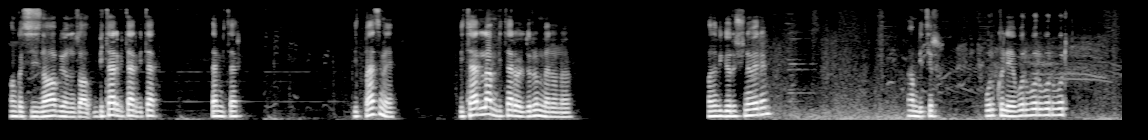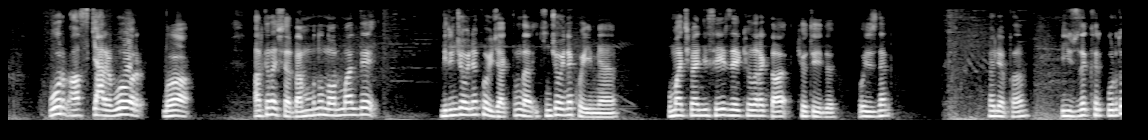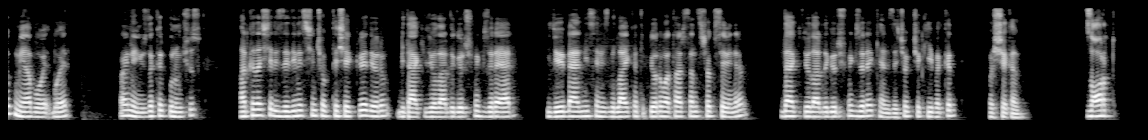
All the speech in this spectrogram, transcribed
Kanka siz ne yapıyorsunuz? Biter biter biter. Biten biter. Bitmez mi? Biter lan biter öldürürüm ben onu. Bana bir görüşünü verin. Tamam bitir. Vur kuleye vur vur vur vur. Vur asker vur. Bu. Arkadaşlar ben bunu normalde birinci oyuna koyacaktım da ikinci oyuna koyayım ya. Bu maç bence seyir zevki olarak daha kötüydü. O yüzden öyle yapalım. Bir %40 vurduk mu ya bu, bu el? Aynen %40 vurmuşuz. Arkadaşlar izlediğiniz için çok teşekkür ediyorum. Bir dahaki videolarda görüşmek üzere. Eğer videoyu beğendiyseniz bir like atıp yorum atarsanız çok sevinirim. Bir dahaki videolarda görüşmek üzere. Kendinize çok çok iyi bakın. Hoşçakalın. Zord.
